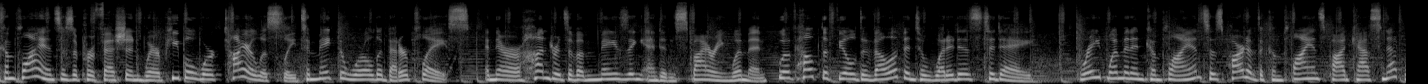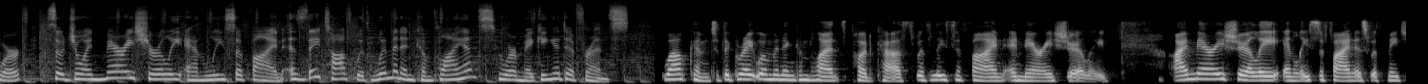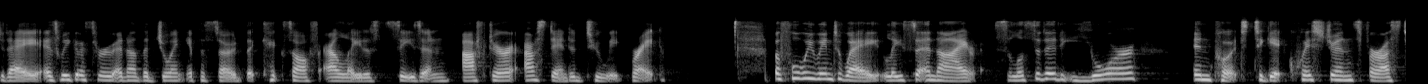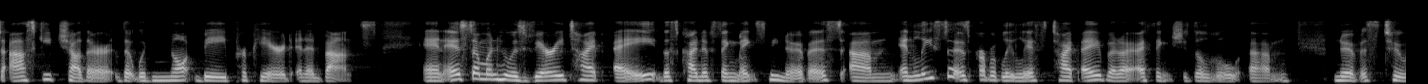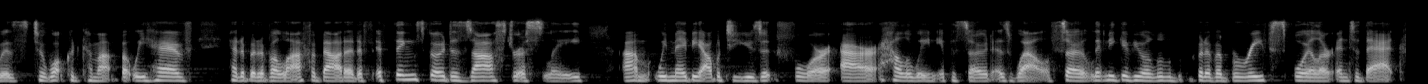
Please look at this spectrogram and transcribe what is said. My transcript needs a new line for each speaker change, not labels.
Compliance is a profession where people work tirelessly to make the world a better place. And there are hundreds of amazing and inspiring women who have helped the field develop into what it is today. Great Women in Compliance is part of the Compliance Podcast Network, so join Mary Shirley and Lisa Fine as they talk with women in compliance who are making a difference.
Welcome to the Great Women in Compliance podcast with Lisa Fine and Mary Shirley. I'm Mary Shirley, and Lisa Fine is with me today as we go through another joint episode that kicks off our latest season after our standard two week break. Before we went away, Lisa and I solicited your input to get questions for us to ask each other that would not be prepared in advance. And as someone who is very type A, this kind of thing makes me nervous. Um, and Lisa is probably less type A, but I, I think she's a little um, nervous too as to what could come up. But we have had a bit of a laugh about it. If, if things go disastrously, um, we may be able to use it for our Halloween episode as well. So let me give you a little bit of a brief spoiler into that.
